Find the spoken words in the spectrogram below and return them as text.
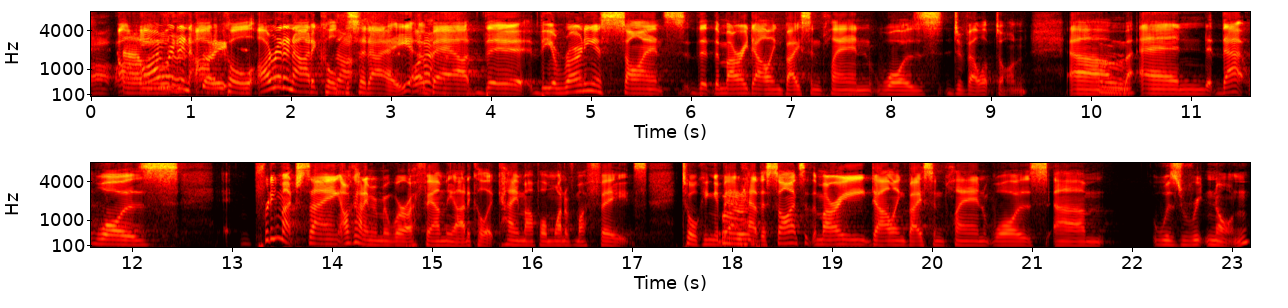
Oh, I Um, read an so- article. I read an article No, today about the the erroneous science that the Murray Darling Basin Plan was developed on, um, and that was pretty much saying I can't even remember where I found the article. It came up on one of my feeds talking about how the science that the Murray Darling Basin Plan was. Um, was written on,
